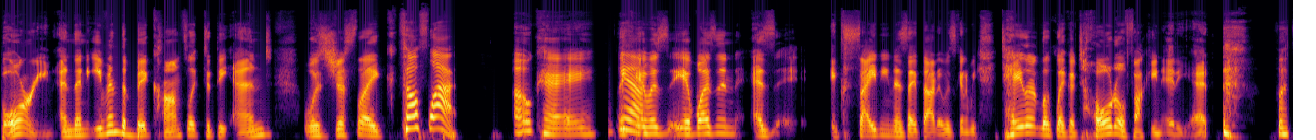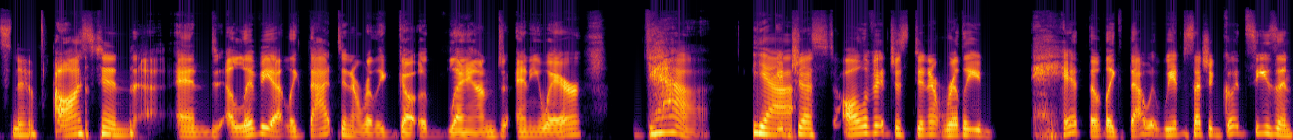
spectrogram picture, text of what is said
boring. And then even the big conflict at the end was just like, Fell flat. okay. Like Yeah. it was it wasn't as exciting as I thought it was going to be. Taylor looked like a total fucking idiot. What's new? Austen and Olivia, like that didn't really go land anywhere. Yeah. Yeah. It just all of it just didn't really hit the like that we had such a good season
